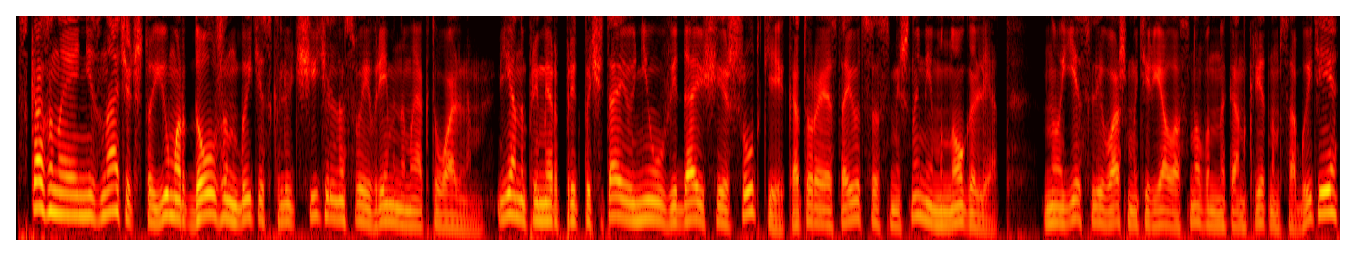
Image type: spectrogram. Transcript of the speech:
Сказанное не значит, что юмор должен быть исключительно своевременным и актуальным. Я, например, предпочитаю неувидающие шутки, которые остаются смешными много лет. Но если ваш материал основан на конкретном событии,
